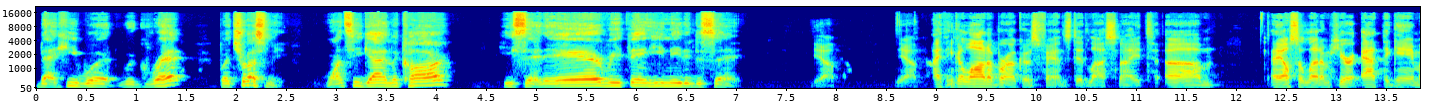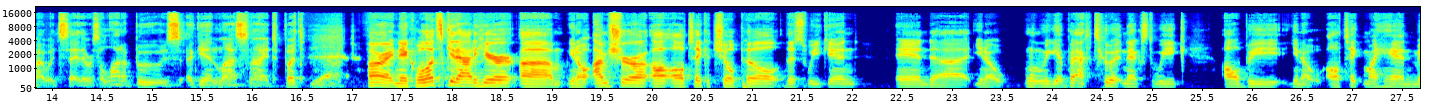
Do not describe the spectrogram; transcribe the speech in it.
that he would regret. But trust me, once he got in the car, he said everything he needed to say. Yeah. Yeah. I think a lot of Broncos fans did last night. Um, I also let them hear at the game. I would say there was a lot of boos again last night. But yeah. All right, Nick. Well, let's get out of here. Um, you know, I'm sure I'll, I'll, take a chill pill this weekend, and uh, you know, when we get back to it next week, I'll be, you know, I'll take my hand.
